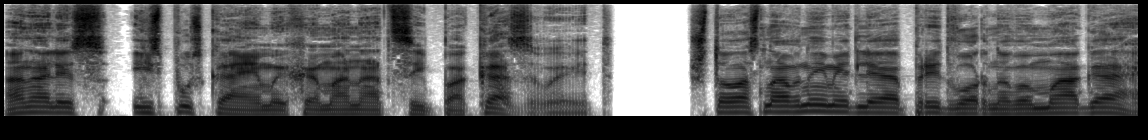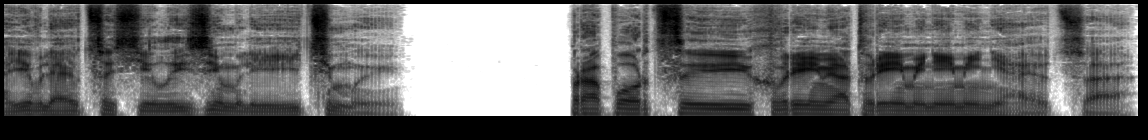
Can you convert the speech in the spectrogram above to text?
Анализ испускаемых эманаций показывает, что основными для придворного мага являются силы Земли и тьмы. Пропорции их время от времени меняются.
